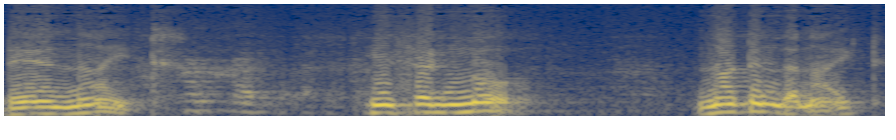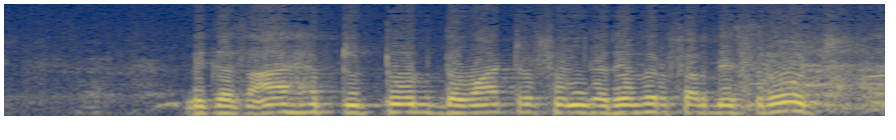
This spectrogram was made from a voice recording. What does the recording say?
day and night. He said, no, not in the night, because I have to tote the water from the river for this road.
